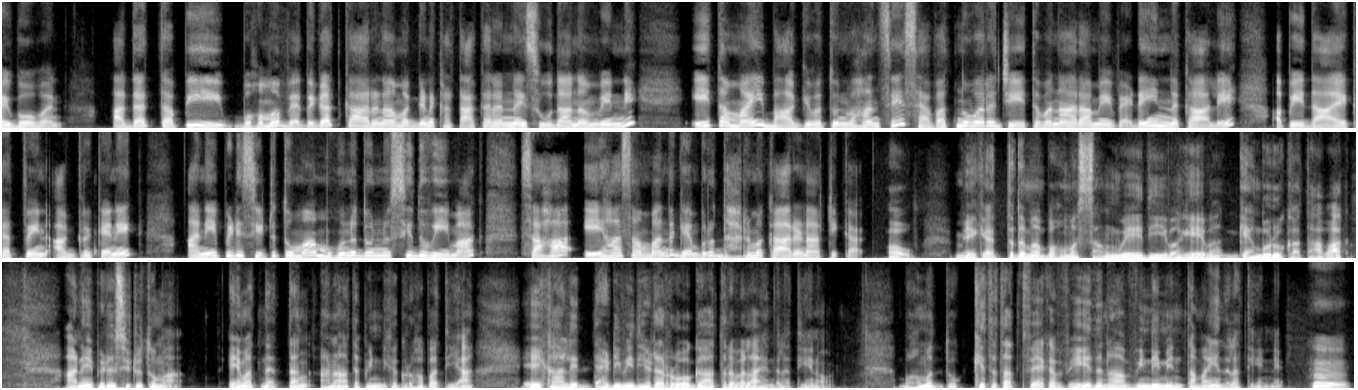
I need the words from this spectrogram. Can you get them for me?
ආයිබෝවන් අදත් අපි බොහොම වැදගත් කාරණාවක් ගැන කතා කරන්නයි සූදානම් වෙන්නේ. ඒ තමයි භාග්‍යවතුන් වහන්සේ සවැත් නුවර ජේතවනාරාමේ වැඩ ඉන්න කාලේ අපේ දායකත්වයෙන් අග්‍ර කෙනෙක් අනේපිඩි සිටුතුමා මුහුණ දුන්නු සිදුවීමක් සහ ඒහා සම්බන්ධ ගැඹුරු ධර්ම කාරණා ටිකක්. ඔව් මේක ඇත්තටම බොහොම සංවේදී වගේව ගැඹුරු කතාවක්. අනේපිඩු සිටුතුමා එහෙමත් නැත්නම් අනාථපිණ්ඩික ගෘහපතියා ඒ කාලේ දැඩි විදිහට රෝගාතුර වෙලා ඉඳලා තියෙනවා. බොහොම දුක්ඛිත තත්වයක වේදනා විඳිමින් තමයි ඉඳලා තියෙන්නේ. හ්ම්.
